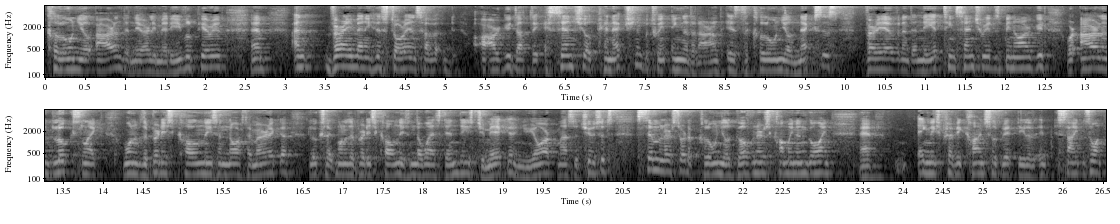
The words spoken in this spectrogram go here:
colonial Ireland in the early medieval period. Um, and very many historians have argued that the essential connection between England and Ireland is the colonial nexus. Very evident in the 18th century, it has been argued, where Ireland looks like one of the British colonies in North America, looks like one of the British colonies in the West Indies, Jamaica, New York, Massachusetts. Similar sort of colonial governors coming and going. Uh, English Privy Council, great deal of insight and so on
